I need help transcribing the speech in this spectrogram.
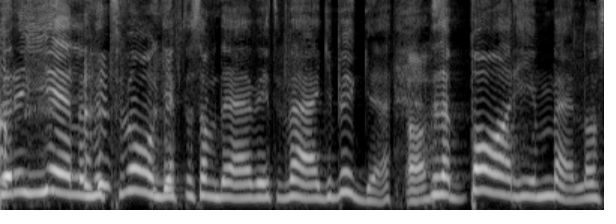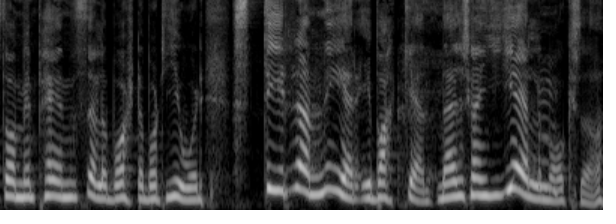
Det är hjälmtvång eftersom det är vid ett vägbygge. Det är så här bar himmel, de står med en pensel och borstar bort jord. Stirra ner i backen. Nej, du ska ha en hjälm också,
